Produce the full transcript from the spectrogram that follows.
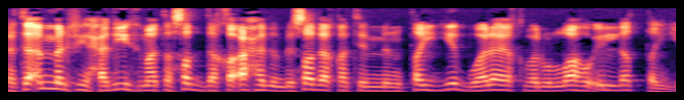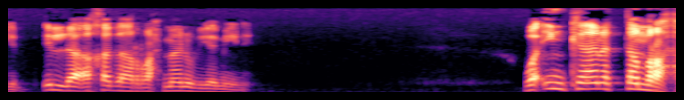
فتأمل في حديث ما تصدق أحد بصدقة من طيب ولا يقبل الله إلا الطيب إلا أخذها الرحمن بيمينه. وإن كانت تمرة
